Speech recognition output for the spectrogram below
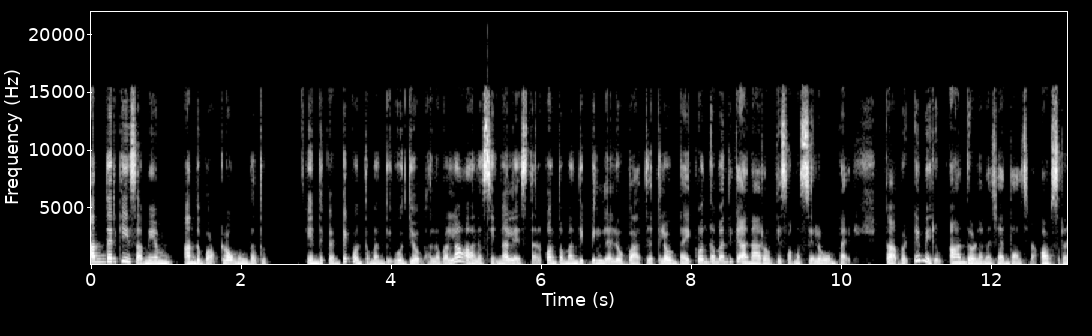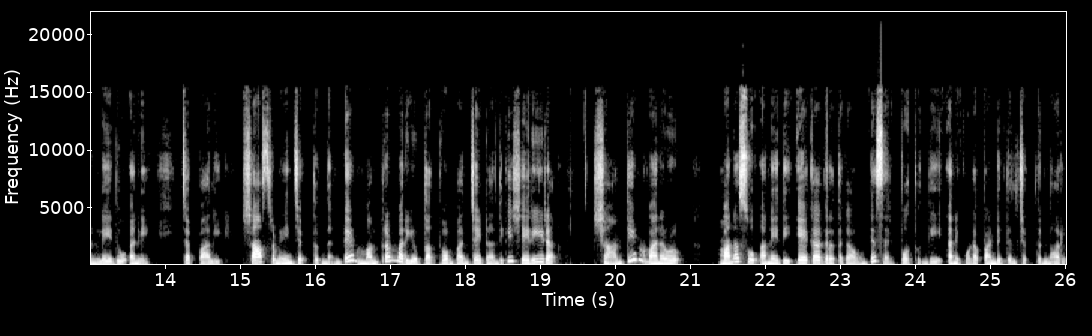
అందరికీ ఈ సమయం అందుబాటులో ఉండదు. ఎందుకంటే కొంతమంది ఉద్యోగాల వల్ల ఆలస్యంగా లేస్తారు. కొంతమంది పిల్లలు బాధ్యతలు ఉంటాయి. కొంతమందికి అనారోగ్య సమస్యలు ఉంటాయి. కాబట్టి మీరు ఆందోళన చెందాల్సిన అవసరం లేదు అని చెప్పాలి. శాస్త్రం ఏం చెప్తుందంటే మంత్రం మరియు తత్వం పనిచేయటానికి శరీర శాంతి మన మనసు అనేది ఏకాగ్రతగా ఉంటే సరిపోతుంది అని కూడా పండితులు చెప్తున్నారు.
